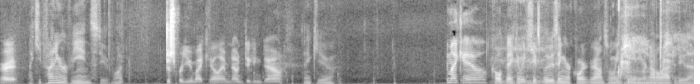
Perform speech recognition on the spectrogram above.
Alright. I keep finding ravines, dude. What? Just for you, Michael, I am now digging down. Thank you. Hey, Michael. Cold Bacon, we keep losing recorded rounds when we team. We're not allowed to do that.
